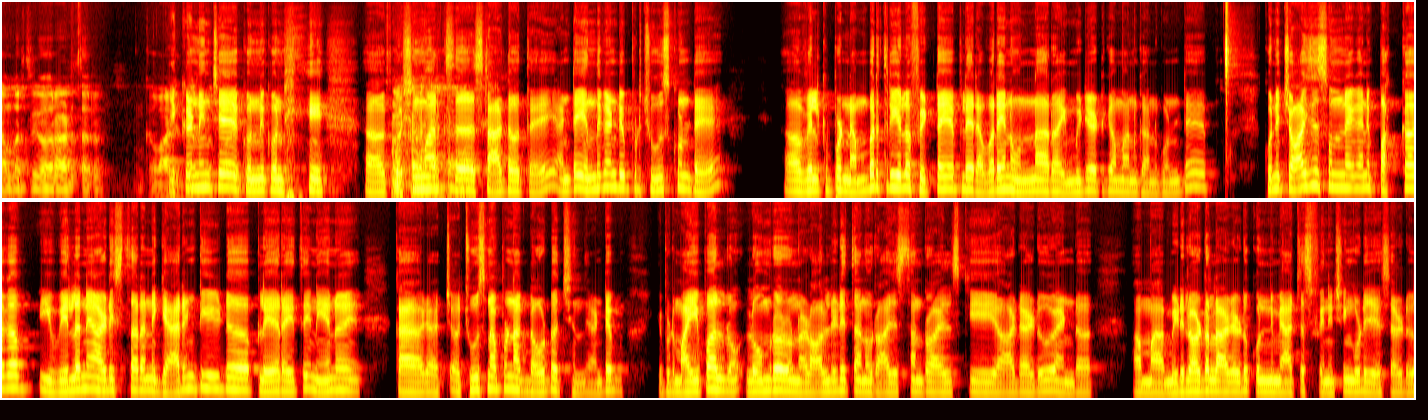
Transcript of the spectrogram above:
నంబర్ 3 ఎవరు ఆడతారు? ఇంకా ఇక్కడి నుంచే. కొన్ని కొన్ని క్వెషన్ మార్క్స్ స్టార్ట్ అవుతాయి. అంటే ఎందుకంటే ఇప్పుడు చూసుకుంటే ఆహ్, వీళ్ళకిప్పుడు నంబర్ 3లో ఫిట్ అయ్యే ప్లేయర్ ఎవరైనా ఉన్నారా ఇమ్మీడియేట్‌గా మనకు అనుకుంటే కొన్ని చాయిసెస్ ఉన్నాయి గానీ పక్కాగా ఈ వీళ్ళనే ఆడిస్తారని గ్యారంటీడ్ ప్లేయర్ అయితే నేనే చూసినప్పుడు నాకు డౌట్ వచ్చింది. అంటే ఇప్పుడు మహిపాల్ లోమ్రోర్ ఉన్నాడు. ఆల్రెడీ తను రాజస్థాన్ రాయల్స్‌కి ఆడాడు. అండ్ మా మిడిల్ ఆర్డర్‌లో ఆడాడు. కొన్ని మ్యాచెస్ ఫినిషింగ్ కూడా చేశాడు.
